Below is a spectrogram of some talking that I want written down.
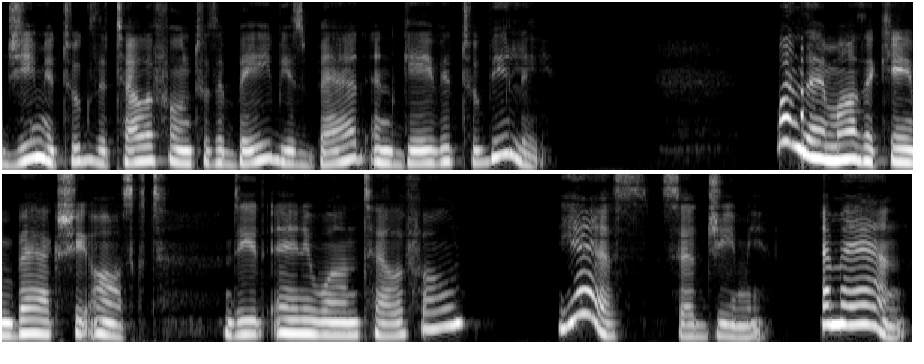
Jimmy took the telephone to the baby's bed and gave it to Billy. When their mother came back, she asked, Did anyone telephone? Yes, said Jimmy. A man.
